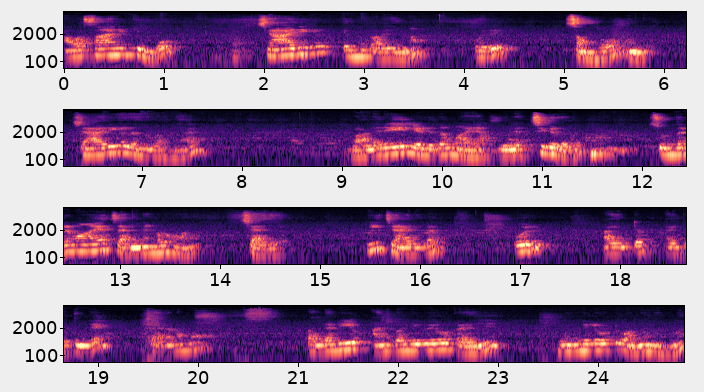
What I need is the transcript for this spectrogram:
അവസാനിക്കുമ്പോൾ ചാരികൾ എന്ന് പറയുന്ന ഒരു സംഭവം ഉണ്ട്. ചാരികൾ എന്ന് പറഞ്ഞാൽ വളരെ ലളിതമായ ഉലച്ചിലുകളും സുന്ദരമായ ചലനങ്ങളുമാണ് ചാരികൾ. ഈ ചാരികൾ ഒരു ഐറ്റം ഐറ്റത്തിന്റെ ചരണമോ പല്ലവിയോ അനുപല്ലവിയോ കഴിഞ്ഞ് മുന്നിലോട്ട് വന്നു നിന്ന്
